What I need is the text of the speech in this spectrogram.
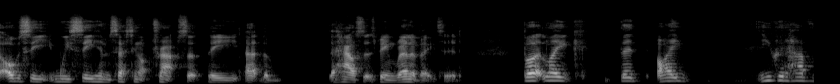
obviously we see him setting up traps at the at the the house that's being renovated. But like the I you could have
